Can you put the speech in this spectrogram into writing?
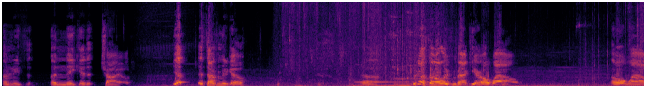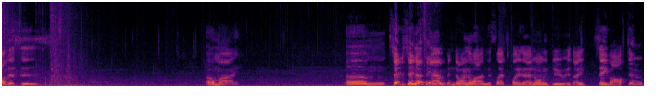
underneath a naked child. Yep, it's time for me to go. Uh, we're gonna start all the way from back here. Oh wow. Oh wow, this is. Oh my. Um, safe to say, another thing I haven't been doing a lot in this Let's Play that I normally do is I save often.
